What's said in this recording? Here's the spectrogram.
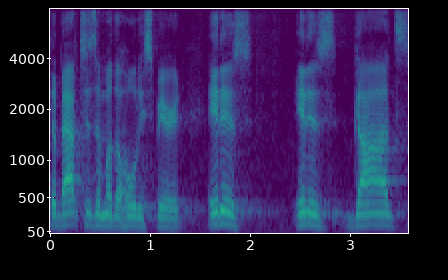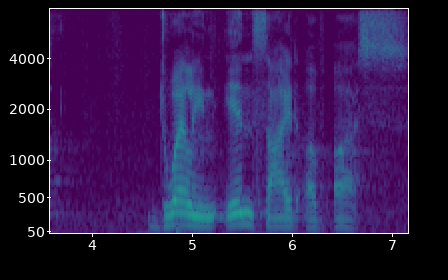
the baptism of the Holy Spirit. It is, it is God's dwelling inside of us.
